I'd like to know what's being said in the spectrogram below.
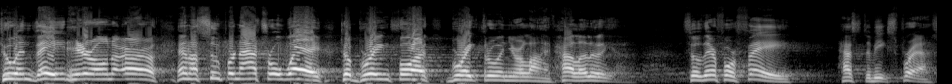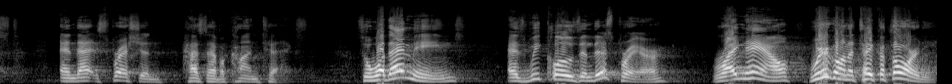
to invade here on earth in a supernatural way to bring forth breakthrough in your life. Hallelujah. So, therefore, faith has to be expressed, and that expression has to have a context. So, what that means, as we close in this prayer, right now, we're going to take authority.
